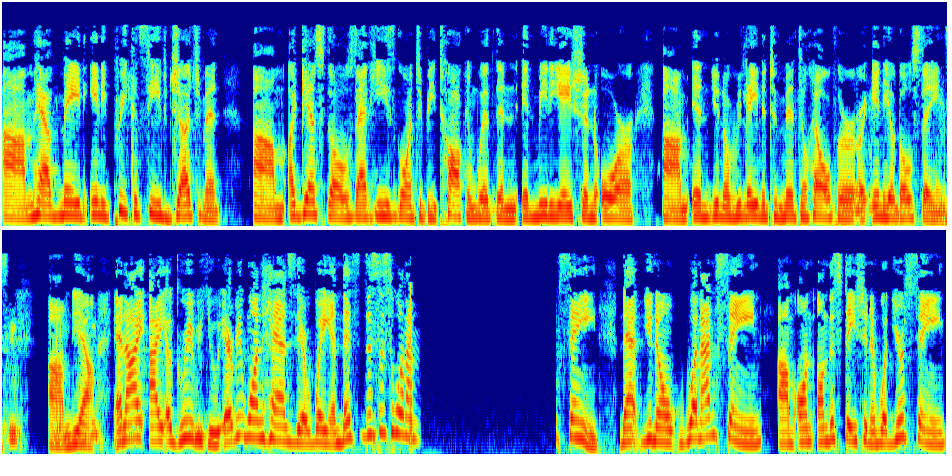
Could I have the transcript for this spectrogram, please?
um, have made any preconceived judgment, um, against those that he's going to be talking with in, in mediation or, um, in, you know, related to mental health or, or any of those things. Um, yeah. And I, I agree with you. Everyone has their way. And this, this is what I'm saying that you know what I'm saying um, on on the station and what you're saying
